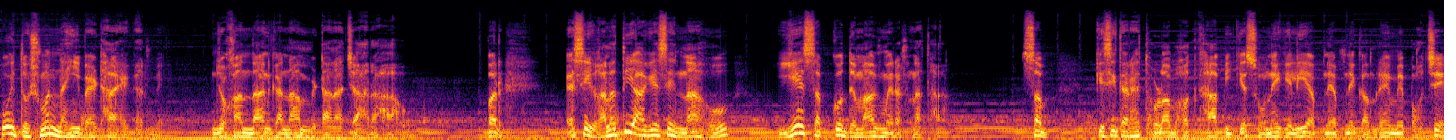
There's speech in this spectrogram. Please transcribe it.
कोई दुश्मन नहीं बैठा है घर में, जो खानदान का नाम मिटाना चाह रहा हो। पर ऐसी गलती आगे से ना हो यह सबको दिमाग में रखना था। सब किसी तरह थोड़ा बहुत खा पी के सोने के लिए अपने अपने कमरे में पहुँचे,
